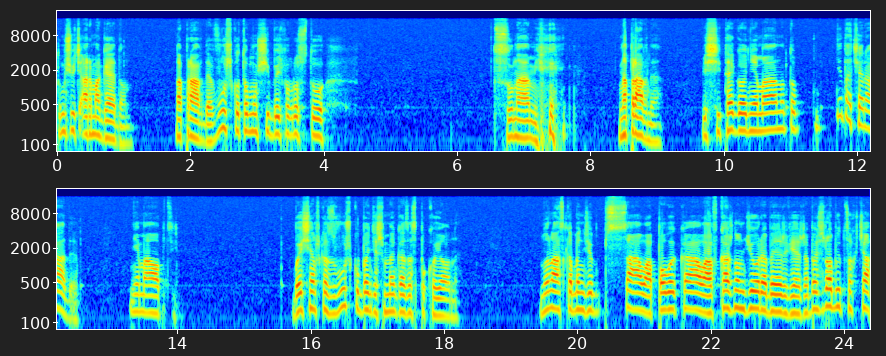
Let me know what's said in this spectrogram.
Tu musi być Armagedon. Naprawdę. W łóżku to musi być po prostu tsunami. Naprawdę. Jeśli tego nie ma, no to nie dacie rady. Nie ma opcji. Bo jeśli na przykład z łóżku będziesz mega zaspokojony, no laska będzie psała, połykała, w każdą dziurę będziesz wjeżdżał, będziesz robił co chciał,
